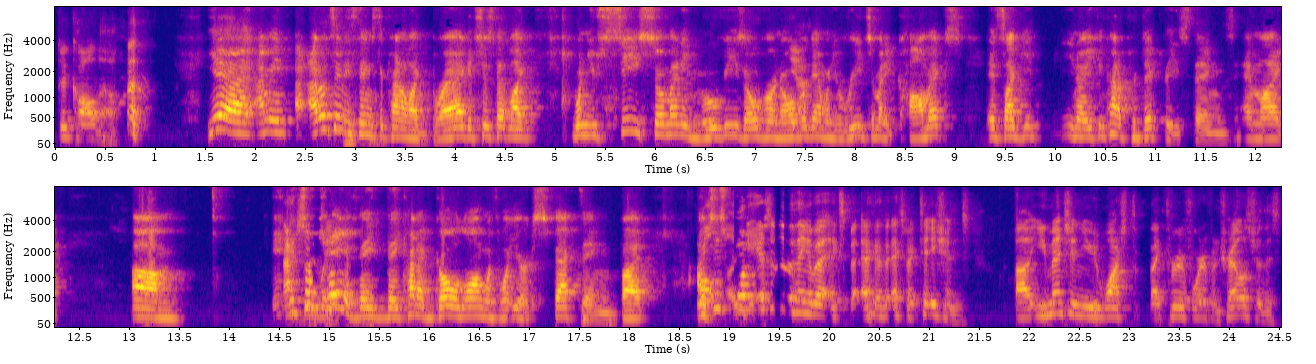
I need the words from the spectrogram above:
good call though. Yeah, I mean, I I don't say these things to kind of like brag. It's just that like when you see so many movies over and over Yeah. again, when you read so many comics, it's like you you know you can kind of predict these things, and like um, it- it's okay if they they kind of go along with what you're expecting, but I just want, here's another thing about expe- expectations. Uh, you mentioned you watched like three or four different trailers for this.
